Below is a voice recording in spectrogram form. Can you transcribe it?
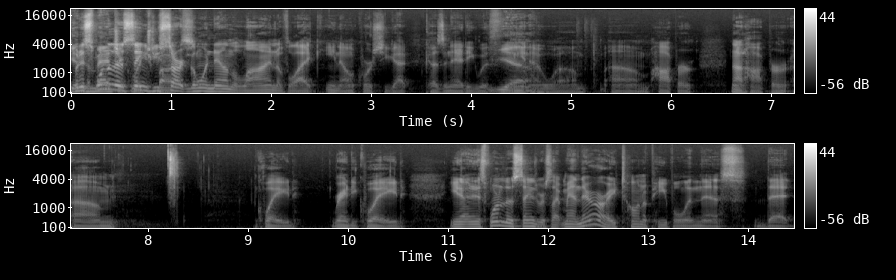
But it's one of those things you start going down the line of like, you know, of course you got cousin Eddie with, Yeah. you know, um, um, Hopper, not Hopper, um, Quaid, Randy Quaid. You know, and it's one of those things where it's like, man, there are a ton of people in this that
